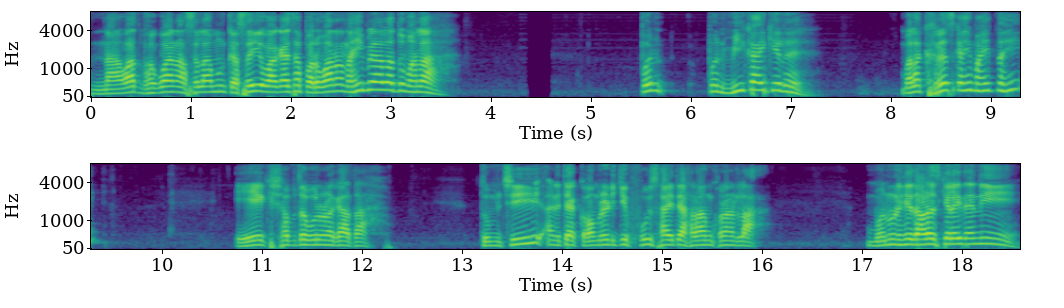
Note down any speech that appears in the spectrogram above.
नावात भगवान असला म्हणून कसंही वागायचा परवाना नाही मिळाला तुम्हाला. पण पण मी काय केलं? मला खरंच काही माहीत नाही. एक शब्द बोलू नका आता. तुमची आणि त्या कॉम्रेडची फूस आहे त्या हरामखोरांना. म्हणून हे धाडस केलंय त्यांनी.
